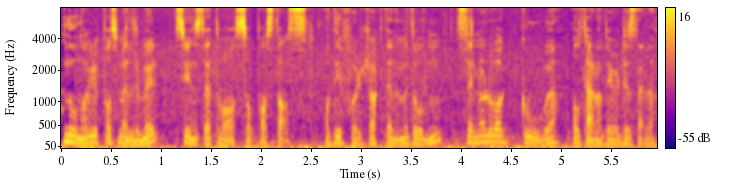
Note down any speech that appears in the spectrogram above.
Noen av gruppas medlemmer synes dette var såpass stas at de foretrakk denne metoden, selv når det var gode alternativer til stedet.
